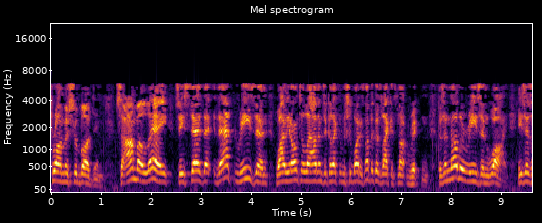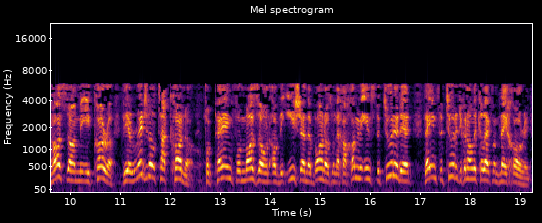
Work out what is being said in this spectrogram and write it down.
from Meshubadim. So Amalei, so he says that that reason why we don't allow them to collect from Meshubadim is not because like it's not written. There's another reason why. He says, Hasam mi'ikara, the original takana, for paying for mazon of the Isha and the Bonos, when the Chachamim instituted it, they instituted you can only collect from Bnei Chorin.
